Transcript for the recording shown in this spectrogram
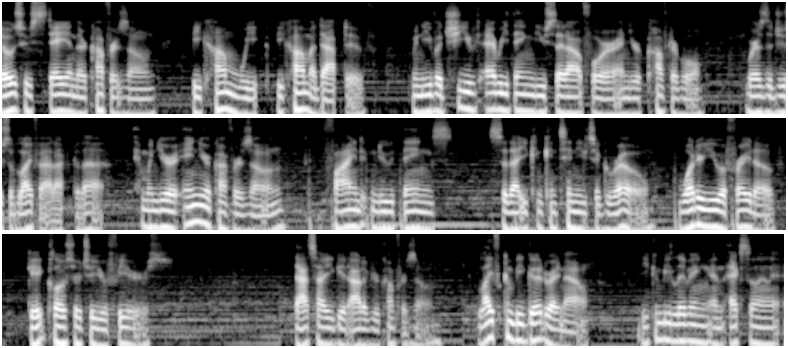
Those who stay in their comfort zone become weak, become adaptive. When you've achieved everything you set out for and you're comfortable, where's the juice of life at after that? And when you're in your comfort zone, find new things so that you can continue to grow. What are you afraid of? Get closer to your fears. That's how you get out of your comfort zone. Life can be good right now. You can be living an excellent,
